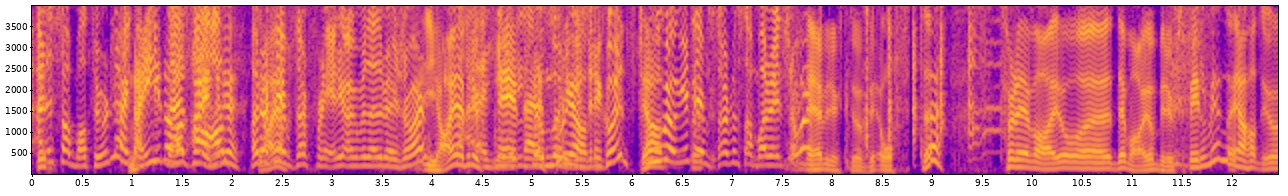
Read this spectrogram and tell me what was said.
er det samme turen? Det er Nei, det var seinere. Har du Ja, vært ja. Hemsedal flere ganger med den Range Roveren? Ja, jeg brukte den hele helt- Det er jo sesongen, norgesrekord! To Ja. ganger Hemsedal med samme Range Rover! Det brukte jo ofte. For det var jo, det var jo bruksbilen min, og jeg hadde jo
